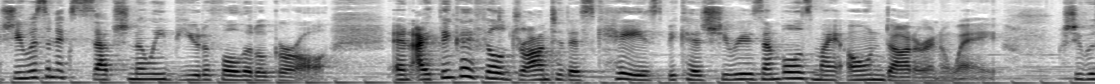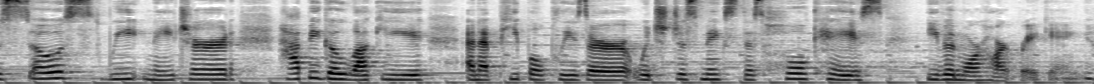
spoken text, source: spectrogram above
She was an exceptionally beautiful little girl. And I think I feel drawn to this case because she resembles my own daughter in a way. She was so sweet natured, happy go lucky, and a people pleaser, which just makes this whole case even more heartbreaking.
